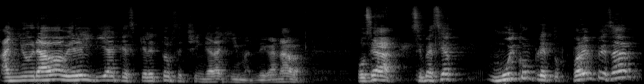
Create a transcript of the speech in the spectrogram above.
añoraba ver el día que Skeletor se chingara a He-Man, le ganaba. O sea, se me hacía muy completo. Para empezar,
